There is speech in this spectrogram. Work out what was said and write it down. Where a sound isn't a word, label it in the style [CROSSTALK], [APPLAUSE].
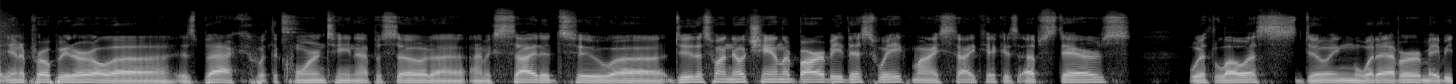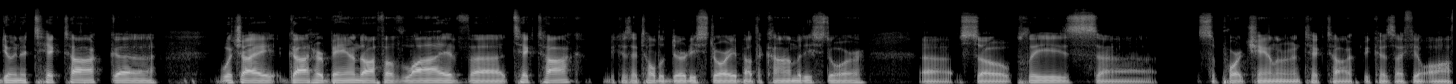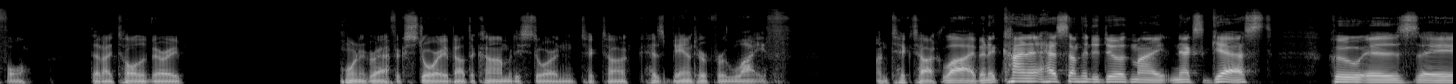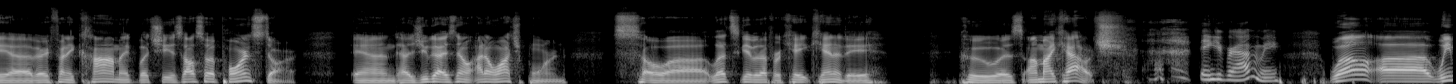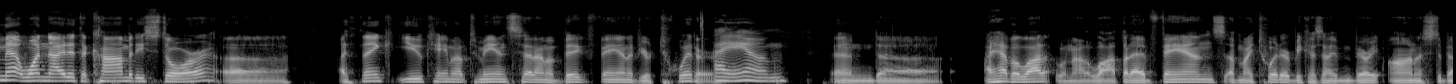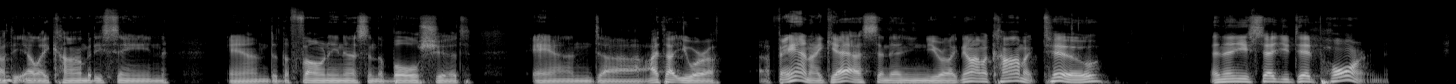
Right, Inappropriate Earl uh, is back with the quarantine episode. Uh, I'm excited to uh, do this one. No Chandler Barbie this week. My sidekick is upstairs with Lois doing whatever, maybe doing a TikTok, uh, which I got her banned off of live uh, TikTok because I told a dirty story about the comedy store. Uh, so please support Chandler on TikTok because I feel awful that I told a very pornographic story about the comedy store, and TikTok has banned her for life on TikTok Live. And it kind of has something to do with my next guest, who is a uh, very funny comic, but she is also a porn star. And as you guys know, I don't watch porn. So uh, let's give it up for Kate Kennedy, who is on my couch. [LAUGHS] Thank you for having me. Well, uh, we met one night at the comedy store. Uh, I think you came up to me and said, I'm a big fan of your Twitter. I am. and uh, I have a lot, of, well, not a lot, but I have fans of my Twitter because I'm very honest about the Mhm. LA comedy scene and the phoniness and the bullshit. And uh, I thought you were a, a fan, I guess. And then you were like, no, I'm a comic too. And then you said you did porn.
